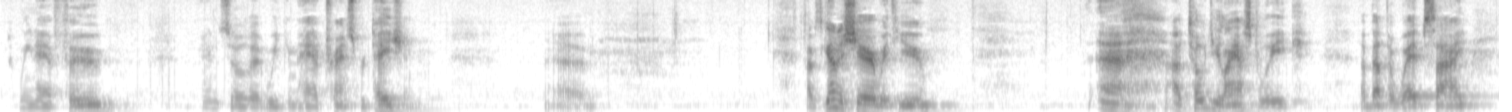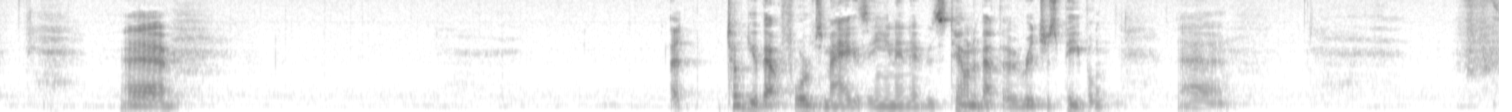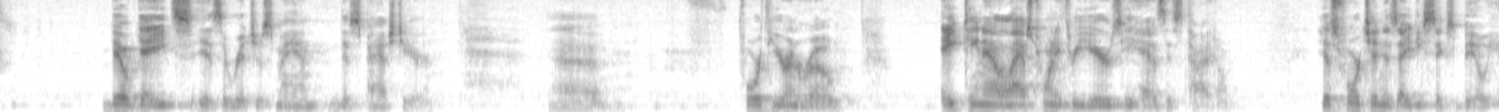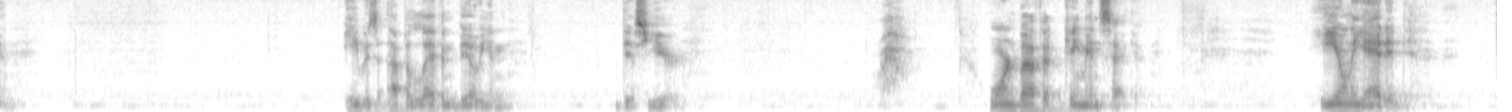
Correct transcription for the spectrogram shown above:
so we can have food, and so that we can have transportation. Uh, I was going to share with you, uh, I told you last week about the website. Uh, I told you about Forbes magazine, and it was telling about the richest people Bill Gates is the richest man this past year. Uh, fourth year in a row. 18 out of the last 23 years, he has this title. His fortune is 86 billion. He was up 11 billion this year. Wow. Warren Buffett came in second. He only added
